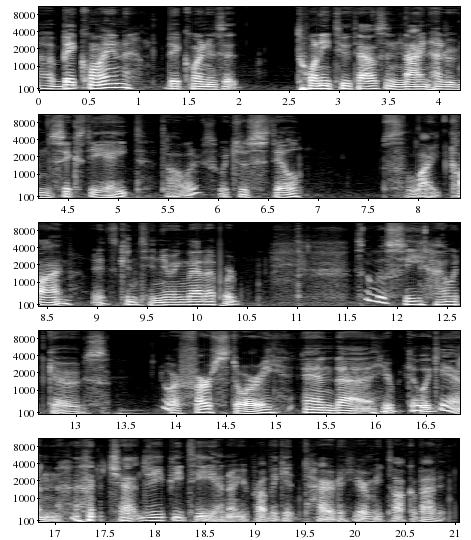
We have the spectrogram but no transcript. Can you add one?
Uh, Bitcoin. Bitcoin is at $22,968, which is still slight climb. It's continuing that upward. So we'll see how it goes. To our first story, and uh, here we go again. Chat GPT. I know you're probably getting tired of hearing me talk about it,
